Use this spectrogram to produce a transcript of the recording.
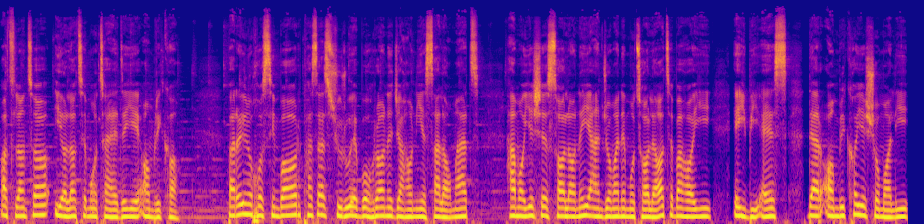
آتلانتا ایالات متحده آمریکا. برای نخستین بار پس از شروع بحران جهانی سلامت همایش سالانه انجمن مطالعات بهایی ABS در آمریکای شمالی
